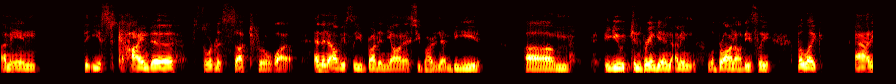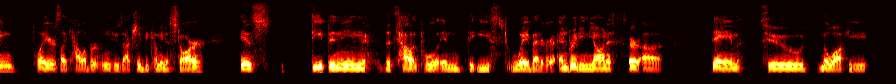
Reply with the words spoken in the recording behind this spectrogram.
I mean, the East kind of sort of sucked for a while. And then obviously you brought in Giannis, you brought in Embiid. Um, you can bring in, I mean, LeBron obviously, but like adding players like Haliburton, who's actually becoming a star, is deepening the talent pool in the East way better, and bringing Giannis or uh, Dame to Milwaukee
